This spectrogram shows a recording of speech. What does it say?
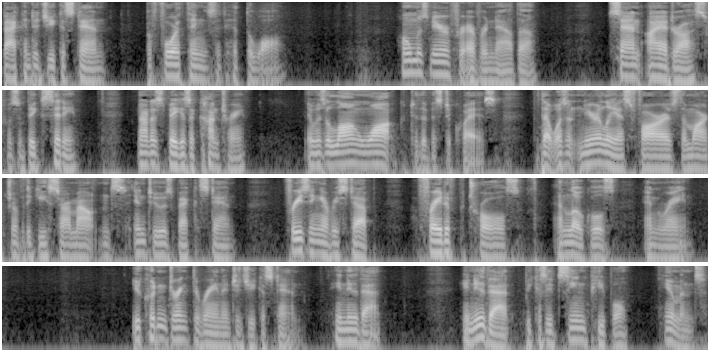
back in Tajikistan, before things had hit the wall. Home was nearer for Everin now, though. San Iadras was a big city, not as big as a country, it was a long walk to the Vistaquays, but that wasn't nearly as far as the march over the Gisar Mountains into Uzbekistan, freezing every step, afraid of patrols, and locals, and rain. You couldn't drink the rain in Tajikistan. He knew that. He knew that because he'd seen people, humans,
